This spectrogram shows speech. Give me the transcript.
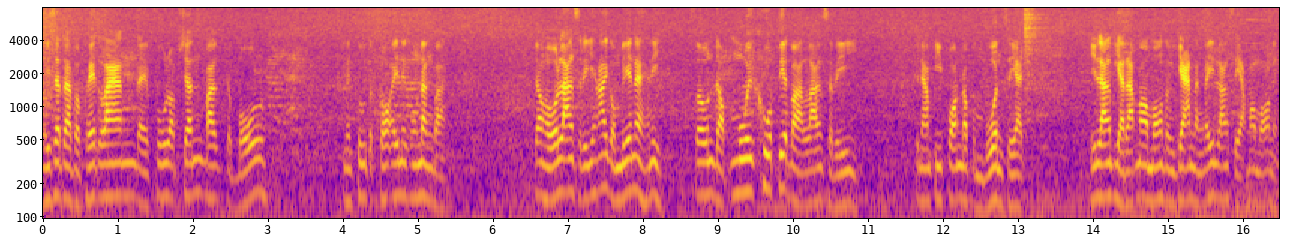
នេះសិតតែប្រភេទឡានដែល full option បើកដបូលមានទូតកកអីនៅក្នុងហ្នឹងបាទចង់រឡើងសេរីហើយក៏មានដែរនេះ011ខួបទៀតបាទឡើងសេរីឆ្នាំ2019ស្រាច់នេះឡើងពីអារ៉ាប់មកហ្មងទាំងយ៉ានទាំងអីឡើងស្រាប់មកហ្មងនេះ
